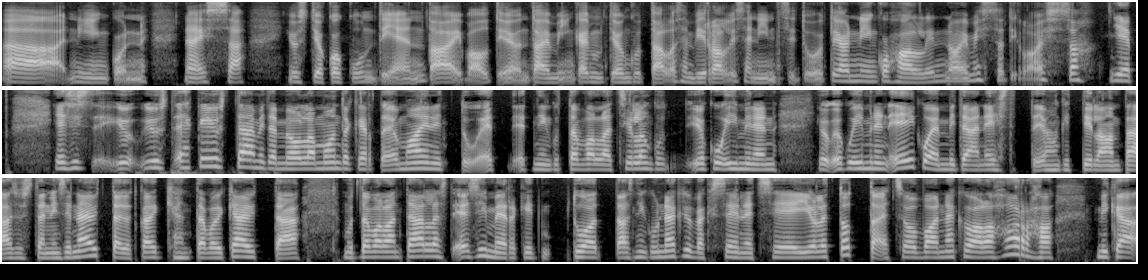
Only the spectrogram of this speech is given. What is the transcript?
ää, niin kuin näissä just joko kuntien tai valtion tai minkä, mutta jonkun tällaisen virallisen instituution niin kuin hallinnoimissa tiloissa. Jep. Ja siis just, ehkä just tämä, mitä me ollaan monta kertaa jo mainittu, että, että niin kuin tavallaan, että silloin kun joku ihminen, joku ihminen ei koe mitään estettä johonkin tilaan pääsystä, niin se näyttää, että kaikkihan sitä voi käyttää, mutta tavallaan tällaiset esimerkit tuo taas niin kuin näkyväksi sen, että se ei ole totta, että se on vain näköala harha, mikä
